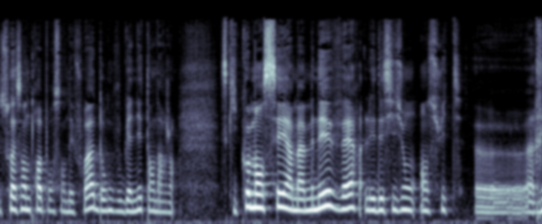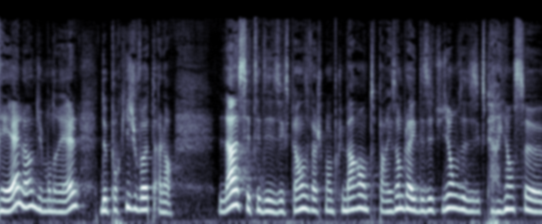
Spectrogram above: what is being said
63% des fois donc vous gagnez tant d'argent. Ce qui commençait à m'amener vers les décisions ensuite euh, réelles hein, du monde réel de pour qui je vote. Alors Là, c'était des expériences vachement plus marrantes. Par exemple, avec des étudiants, on faisait des expériences euh,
